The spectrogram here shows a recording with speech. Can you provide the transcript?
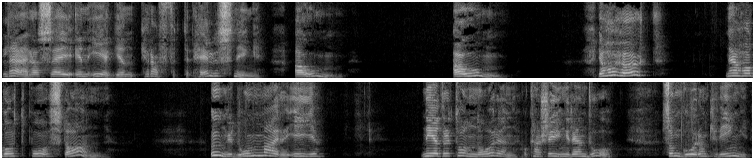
lära sig en egen krafthälsning. Aum. Aum. Jag har hört när jag har gått på stan ungdomar i nedre tonåren och kanske yngre ändå som går omkring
